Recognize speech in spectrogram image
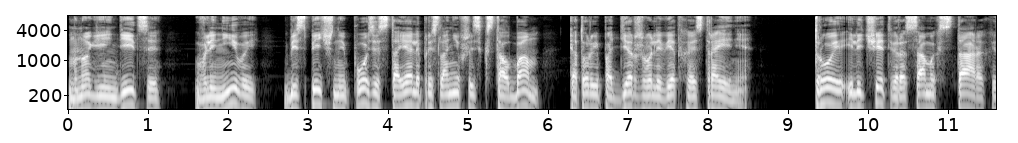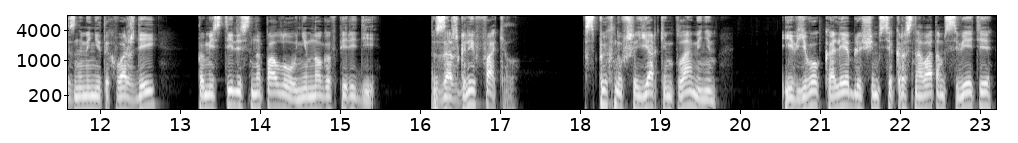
Многие индейцы в ленивой, беспечной позе стояли, прислонившись к столбам, которые поддерживали ветхое строение. Трое или четверо самых старых и знаменитых вождей поместились на полу немного впереди. Зажгли факел вспыхнувший ярким пламенем, и в его колеблющемся красноватом свете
